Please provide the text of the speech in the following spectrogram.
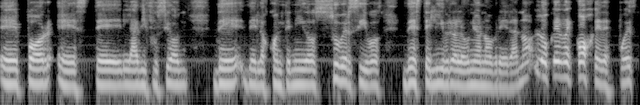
eh, por este, la difusión de, los contenidos subversivos de este libro La Unión Obrera, ¿no? Lo que recoge después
